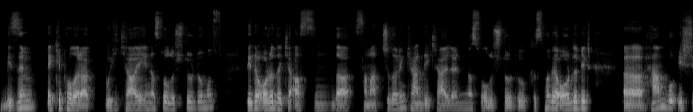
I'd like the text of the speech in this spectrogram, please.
bizim ekip olarak bu hikayeyi nasıl oluşturduğumuz bir de oradaki aslında sanatçıların kendi hikayelerini nasıl oluşturduğu kısmı ve orada bir e, hem bu iş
